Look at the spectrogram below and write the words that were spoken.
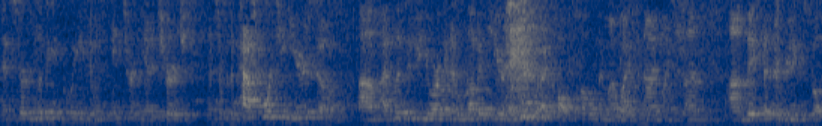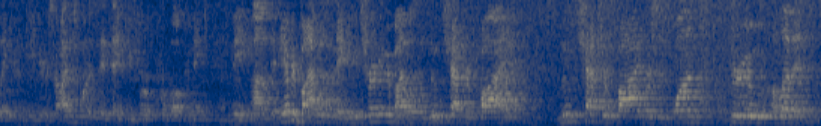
and started living in Queens and was interning at a church. And so for the past 14 years, though, um, I've lived in New York and I love it here. This is what I call home, and my wife and I, and my son, um, they send their greetings as well. They couldn't be here. So I just want to say thank you for, for welcoming me. Um, if you have your Bibles today, if you turn in your Bibles to Luke chapter 5. Luke chapter 5, verses 1 through 11.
